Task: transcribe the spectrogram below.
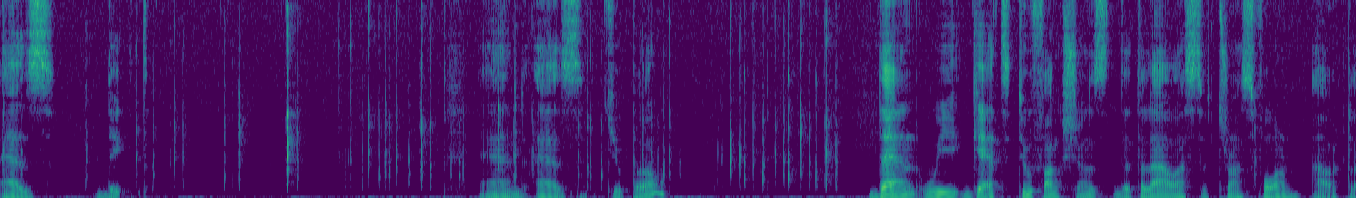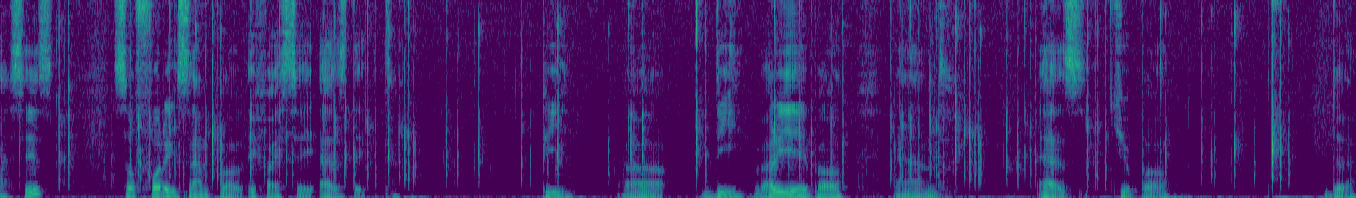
as dict. And as tuple. Then we get two functions that allow us to transform our classes. So for example if I say as dict p uh, d variable and as tuple the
